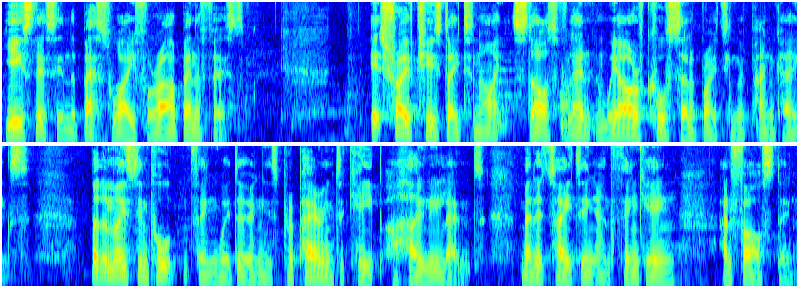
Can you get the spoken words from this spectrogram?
use this in the best way for our benefit. It's Shrove Tuesday tonight, start of Lent, and we are of course celebrating with pancakes. But the most important thing we're doing is preparing to keep a holy Lent, meditating and thinking and fasting.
